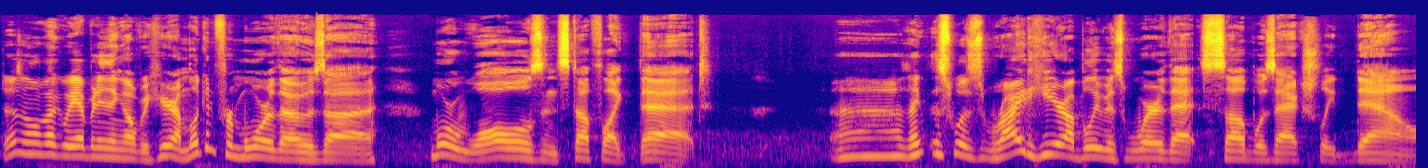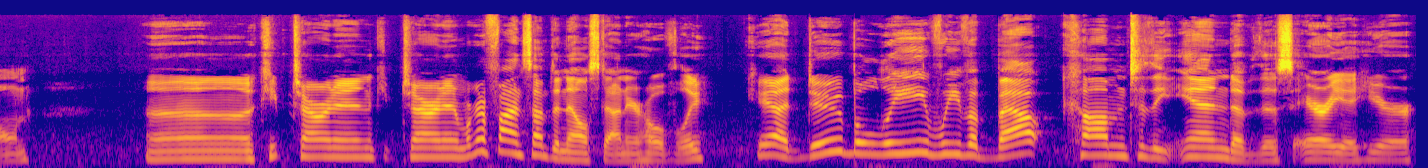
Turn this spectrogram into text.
doesn't look like we have anything over here. I'm looking for more of those, uh, more walls and stuff like that. Uh, I think this was right here, I believe, is where that sub was actually down. Uh, keep turning, keep turning. We're gonna find something else down here, hopefully. Okay, I do believe we've about come to the end of this area here.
